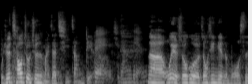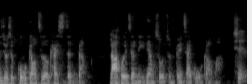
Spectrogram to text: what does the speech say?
我觉得操作就是买在起涨点，对，起涨点。那我也说过，中心店的模式就是过高之后开始震荡。拉回整理量缩，准备再过高嘛？是，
